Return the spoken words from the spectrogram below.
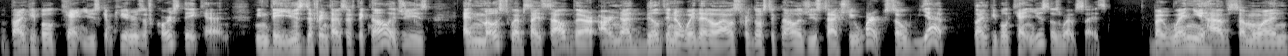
blind people can't use computers. Of course they can. I mean they use different types of technologies and most websites out there are not built in a way that allows for those technologies to actually work. So yeah blind people can't use those websites. But when you have someone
